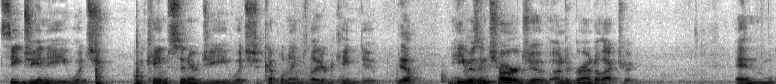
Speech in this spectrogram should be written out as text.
CG&E, which became Cinergy, which a couple names later became Duke. Yep. He was in charge of Underground Electric. And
